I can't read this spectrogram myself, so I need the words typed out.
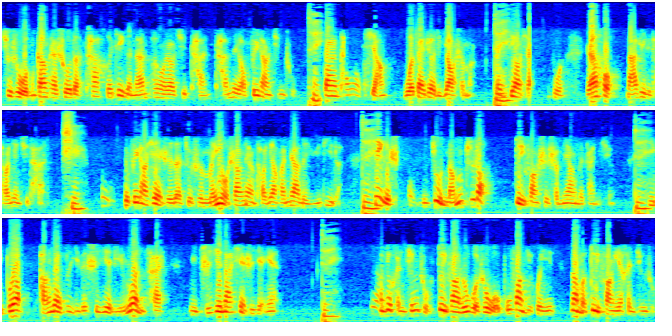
就是我们刚才说的，他和这个男朋友要去谈，谈的要非常清楚。对但是，他要想我在这里要什么，对一定要想清楚，然后拿这个条件去谈，是，就非常现实的，就是没有商量、讨价还价的余地的。对，这个时候你就能知道对方是什么样的感情，对你，不要藏在自己的世界里乱猜，你直接拿现实检验，对，这样就很清楚。对方如果说我不放弃婚姻，那么对方也很清楚，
